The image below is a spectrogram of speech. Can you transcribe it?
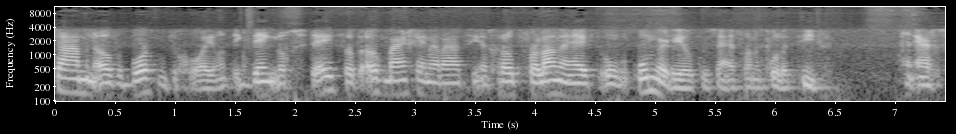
samen overboord moeten gooien. Want ik denk nog steeds dat ook mijn generatie een groot verlangen heeft om onderdeel te zijn van een collectief. En ergens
